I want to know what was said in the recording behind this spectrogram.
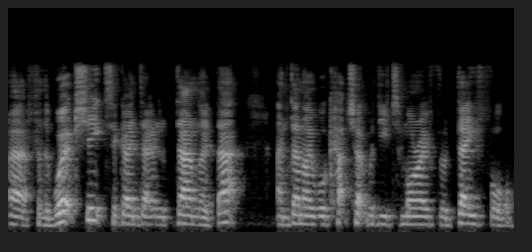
uh, for the worksheet so go and down, download that. And then i will catch up with you tomorrow for day four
